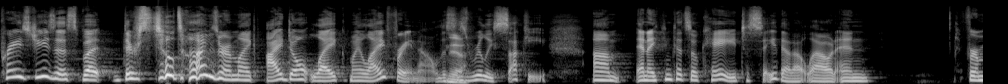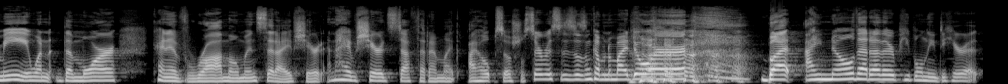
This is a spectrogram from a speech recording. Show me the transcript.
praise Jesus. But there's still times where I'm like, I don't like my life right now. This is really sucky. Um, and I think that's okay to say that out loud. And for me, when the more kind of raw moments that I've shared, and I have shared stuff that I'm like, I hope social services doesn't come to my door, but I know that other people need to hear it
